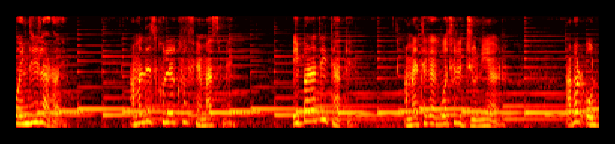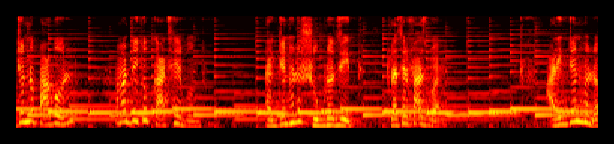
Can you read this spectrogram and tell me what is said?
ঐন্দ্রিলা রয়। আমাদের স্কুলের খুব ফেমাস মেয়ে। এই পাড়াতেই থাকে। আমার থেকে এক বছরের জুনিয়র আবার ওর জন্য পাগল আমার দুই খুব কাছের বন্ধু। একজন হলো শুভ্রজিৎ ক্লাসের ফার্স্ট বয় আরেকজন হলো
